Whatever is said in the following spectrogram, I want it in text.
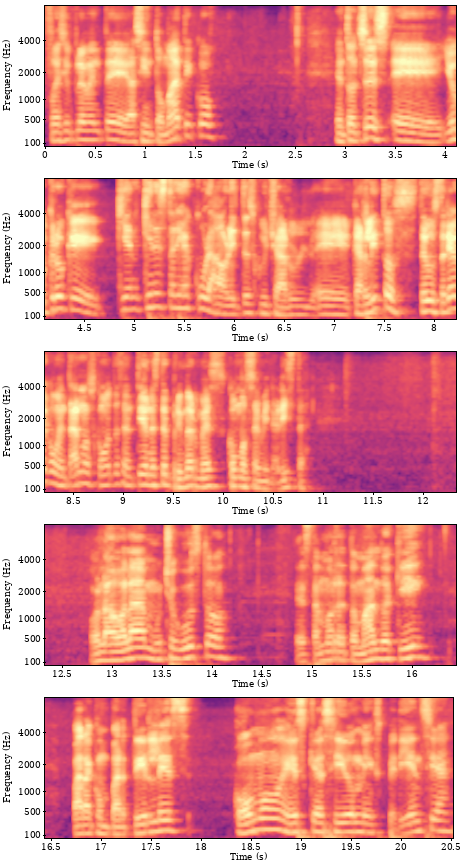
fue simplemente asintomático. Entonces, eh, yo creo que, ¿quién, ¿quién estaría curado ahorita escuchar? Eh, Carlitos, ¿te gustaría comentarnos cómo te has sentido en este primer mes como seminarista? Hola, hola, mucho gusto. Estamos retomando aquí para compartirles cómo es que ha sido mi experiencia.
